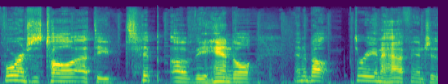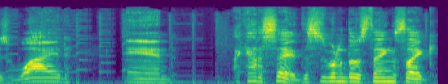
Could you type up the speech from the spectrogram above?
4 inches tall at the tip of the handle, and about 3.5 inches wide. And I gotta say, this is one of those things like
